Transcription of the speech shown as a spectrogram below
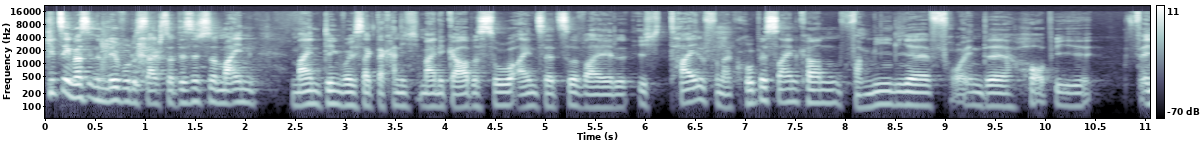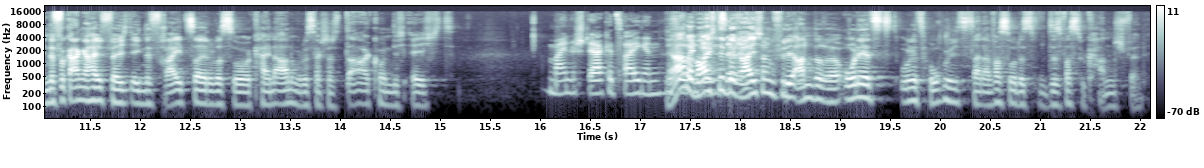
Gibt es irgendwas in dem Leben, wo du sagst, so, das ist so mein, mein Ding, wo ich sage, da kann ich meine Gabe so einsetzen, weil ich Teil von einer Gruppe sein kann, Familie, Freunde, Hobby, in der Vergangenheit vielleicht irgendeine Freizeit oder so, keine Ahnung, wo du sagst, da konnte ich echt. Meine Stärke zeigen. Ja, So da war ich eine Sinne. Bereicherung für die andere, ohne jetzt, ohne jetzt hochmütig zu sein, einfach so das, das was du kannst, fertig.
